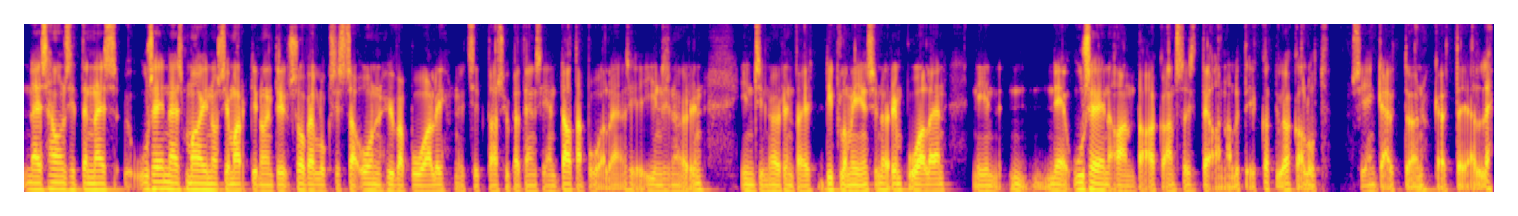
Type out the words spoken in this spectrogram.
Näissä on sitten näissä, usein näissä mainos- ja markkinointisovelluksissa on hyvä puoli, nyt sitten taas hypäten siihen datapuoleen, siihen insinöörin, insinöörin tai diplomi-insinöörin puoleen, niin ne usein antaa kanssa sitten analytiikkatyökalut siihen käyttöön käyttäjälle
